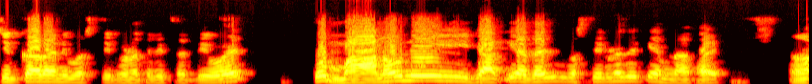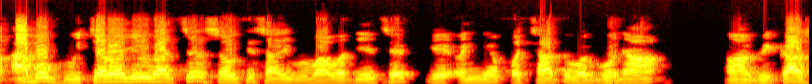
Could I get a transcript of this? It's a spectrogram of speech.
ચિકારાની વસ્તી ગણતરી થતી હોય, તો માનવની જાતિ આધારિત વસ્તી ગણતરી કેમ ના થાય? આ બહુ વિચારવા જેવી વાત છે. સૌથી સારી બાબત એ છે કે અન્ય પછાત વર્ગોના વિકાસ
